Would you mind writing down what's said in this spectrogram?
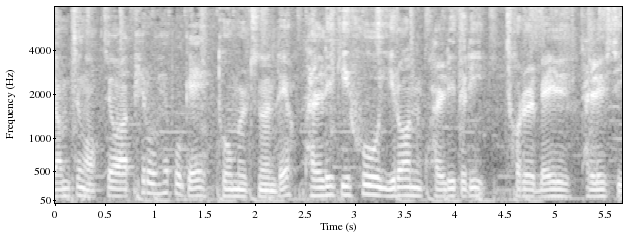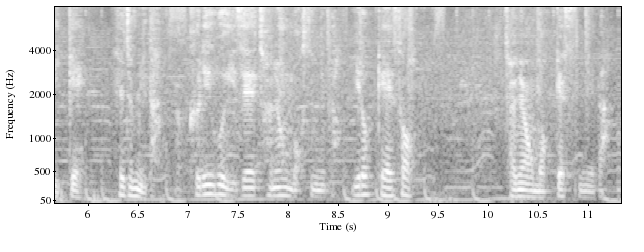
염증 억제와 피로 회복에 도움을 주는데요. 달리기 후 이런 관리들이 저를 매일 달릴 수 있게 해줍니다. 그리고 이제 저녁 먹습니다. 이렇게 해서 저녁 먹겠습니다.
